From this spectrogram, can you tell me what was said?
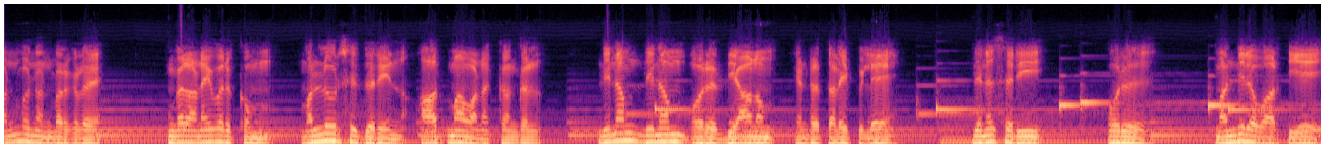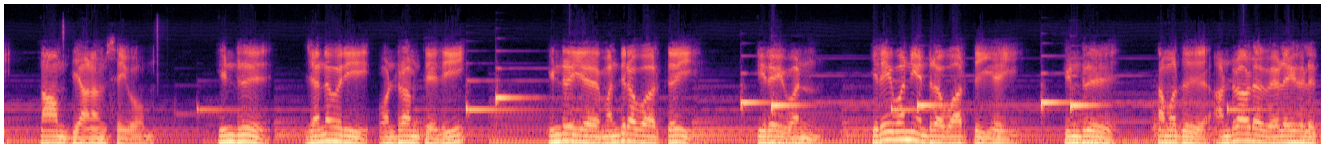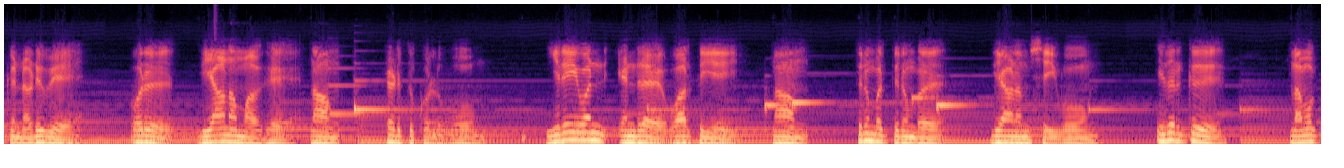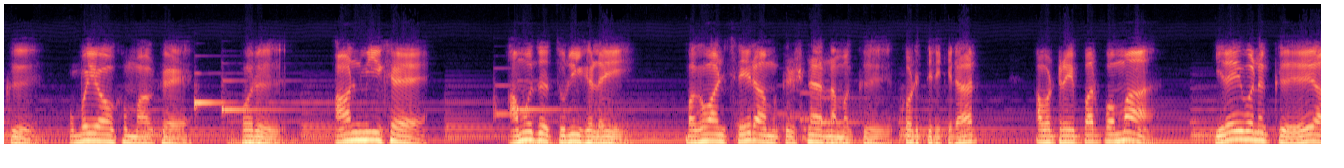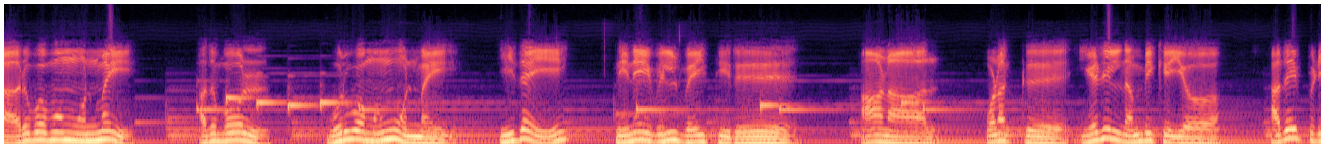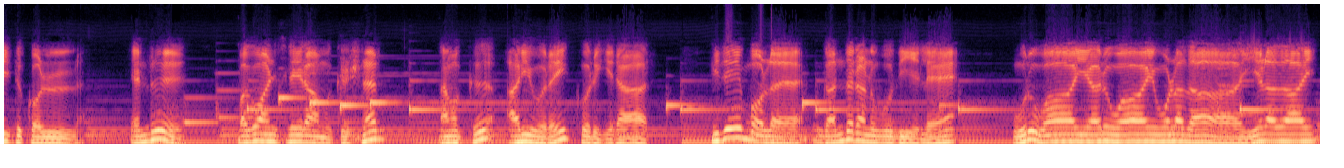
அன்பு நண்பர்களே உங்கள் அனைவருக்கும் மல்லூர் சித்தரின் ஆத்மா வணக்கங்கள். தினம் தினம் ஒரு தியானம் என்ற தலைப்பிலே தினசரி ஒரு மந்திர வார்த்தையை நாம் தியானம் செய்வோம். இன்று ஜனவரி ஒன்றாம் தேதி இன்றைய மந்திர வார்த்தை இறைவன். இறைவன் என்ற வார்த்தையை இன்று நமது அன்றாட வேலைகளுக்கு நடுவே ஒரு தியானமாக நாம் எடுத்துக்கொள்ளுவோம். இறைவன் என்ற வார்த்தையை நாம் திரும்ப திரும்ப தியானம் செய்வோம். இதற்கு நமக்கு உபயோகமாக ஒரு ஆன்மீக அமுத துளிகளை பகவான் ஸ்ரீராமகிருஷ்ணர் நமக்கு கொடுத்திருக்கிறார். அவற்றை பார்ப்போமா? இறைவனுக்கு அருவமும் உண்மை அதுபோல் உருவமும் உண்மை. இதை நினைவில் வைத்திரு. ஆனால் உனக்கு எதில் நம்பிக்கையோ அதை பிடித்துக்கொள் என்று பகவான் ஸ்ரீராமகிருஷ்ணர் நமக்கு அறிவுரை கூறுகிறார். இதே போல கந்தர் அனுபூதியில உருவாய் அருவாய் உளதாய் இளதாய்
